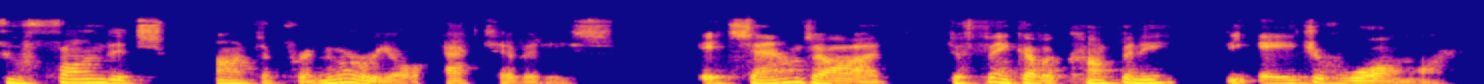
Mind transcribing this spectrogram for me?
to fund its entrepreneurial activities. It sounds odd to think of a company the age of Walmart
